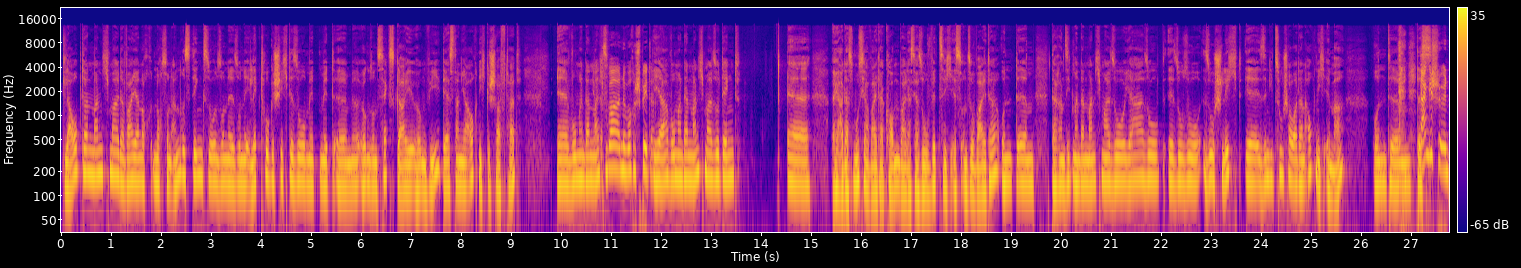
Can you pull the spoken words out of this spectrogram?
glaubt dann manchmal, da war ja noch noch so ein anderes Ding, so so eine so eine Elektrogeschichte so mit mit ähm, irgend so ein Sexguy irgendwie, der es dann ja auch nicht geschafft hat, äh, wo man dann ja, manchmal das war eine Woche später. Ja, wo man dann manchmal so denkt, äh, ja, das muss ja weiterkommen, weil das ja so witzig ist und so weiter. Und ähm, daran sieht man dann manchmal so, ja, so äh, so so so schlicht äh, sind die Zuschauer dann auch nicht immer. Und ähm, das Dankeschön,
